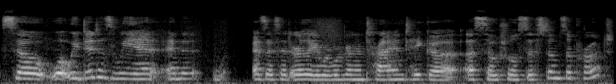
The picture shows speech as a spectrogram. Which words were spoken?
So what we did is we ended, as I said earlier, we were going to try and take a, a social systems approach.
